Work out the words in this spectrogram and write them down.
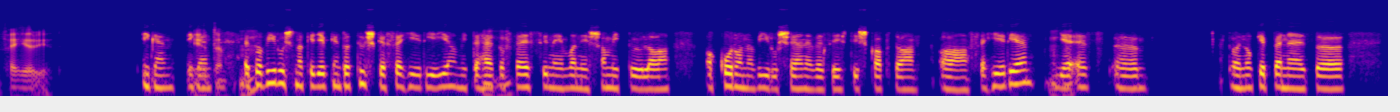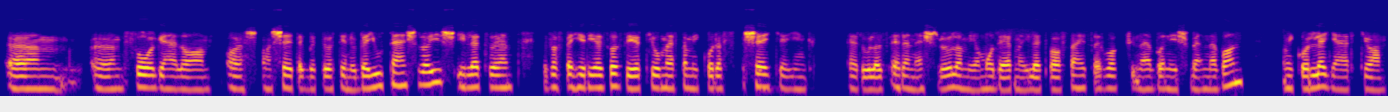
fehérjét. Igen, igen. Értem. Ez uh-huh. a vírusnak egyébként a tüske fehérjéje, ami tehát uh-huh. a felszínén van, és amitől a, a koronavírus elnevezést is kapta a fehérje. Uh-huh. Ugye ez uh, tulajdonképpen ez uh, szolgál a, a, a sejtekbe történő bejutásra is, illetve ez a fehérje ez azért jó, mert amikor a sejtjeink erről az RNS-ről, ami a Moderna, illetve a Pfizer vakcinában is benne van, amikor legyártja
